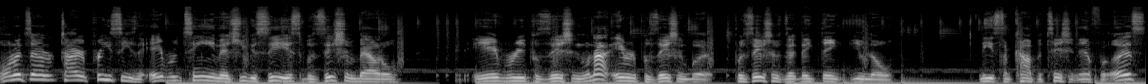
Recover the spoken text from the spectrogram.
on the entire preseason, every team, as you can see, it's a position battle. In every position, well, not every position, but positions that they think, you know, need some competition. And for us,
